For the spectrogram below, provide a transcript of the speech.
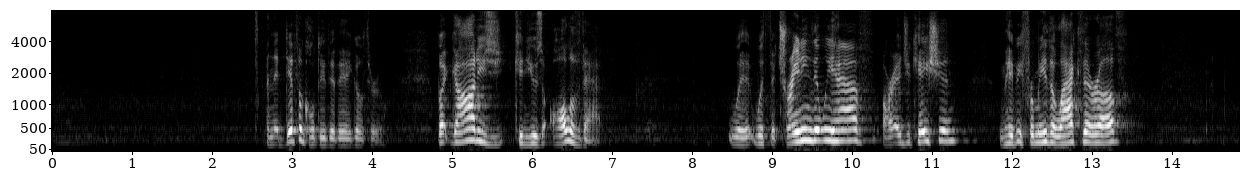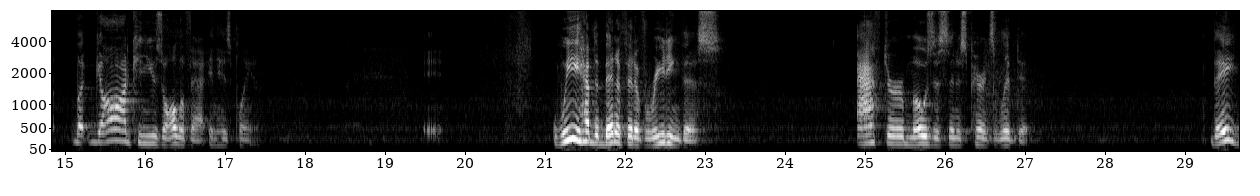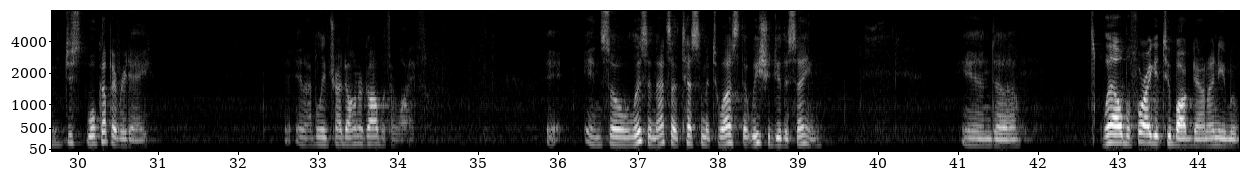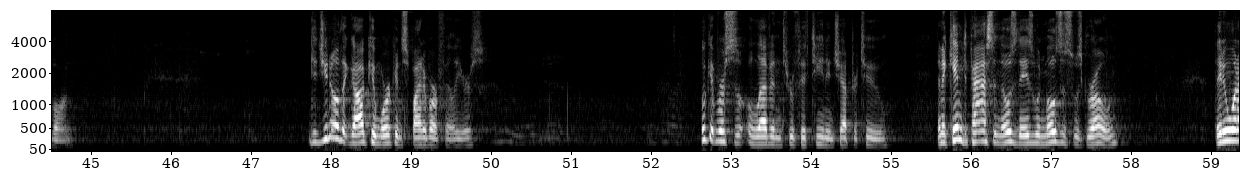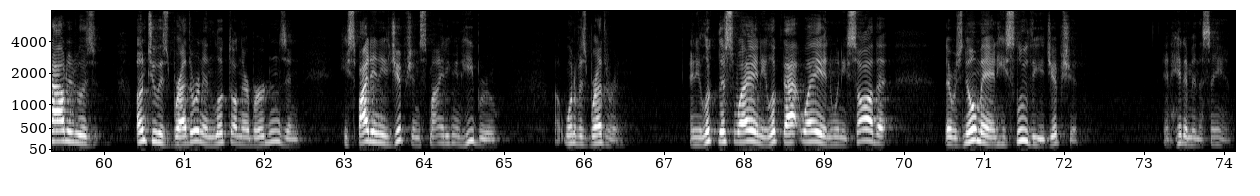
and the difficulty that they go through. But God is, can use all of that with, with the training that we have, our education, maybe for me, the lack thereof. But God can use all of that in His plan. We have the benefit of reading this after Moses and his parents lived it. They just woke up every day and I believe tried to honor God with their life. And so, listen, that's a testament to us that we should do the same. And, uh, well, before I get too bogged down, I need to move on. Did you know that God can work in spite of our failures? Look at verses 11 through 15 in chapter 2. And it came to pass in those days when Moses was grown, that he went out into his, unto his brethren and looked on their burdens, and he spied an Egyptian smiting an Hebrew, uh, one of his brethren. And he looked this way and he looked that way, and when he saw that there was no man, he slew the Egyptian and hid him in the sand.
